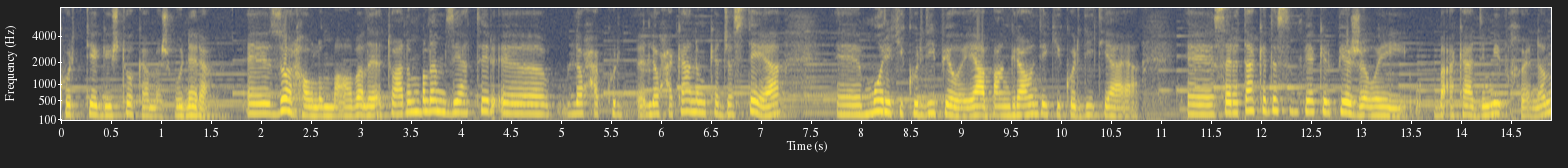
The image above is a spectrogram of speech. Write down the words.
کورد تێگەیشتوە کەمەش هونەرە زۆر هەوڵم ماوە بەڵێ ئەتوانم بڵێم زیاتر لەو حەکانم کە جەستەیە مۆرێکی کوردی پێوە یا بانگراوندێکی کوردی تایە سەرەتا کە دەسم پێکرد پێشەوەی بە ئەکادمی بخوێنم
